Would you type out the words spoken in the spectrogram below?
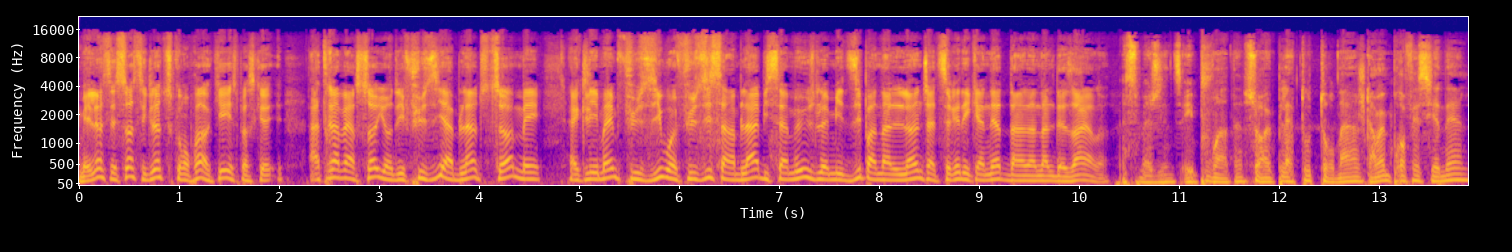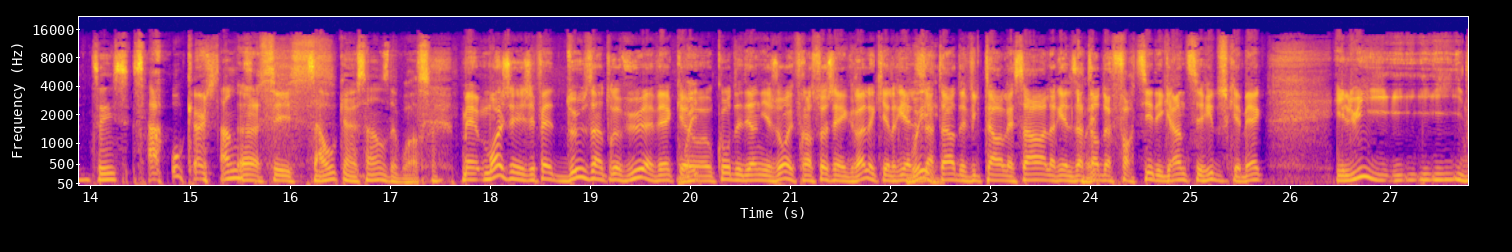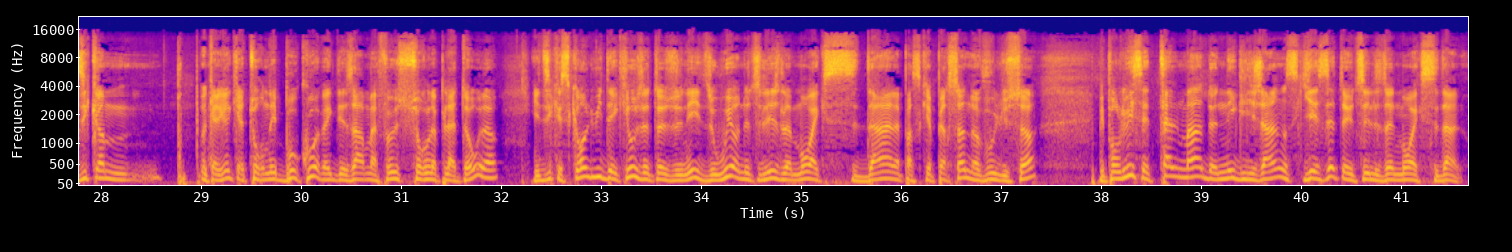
Mais là, c'est ça, c'est que là, tu comprends, OK, c'est parce que à travers ça, ils ont des fusils à blanc, tout ça, mais avec les mêmes fusils ou un fusil semblable, ils s'amusent le midi pendant le lunch à tirer des canettes dans, dans, dans le désert. T'imagines, c'est épouvantable sur un plateau de tournage, quand même professionnel. Tu sais, ça a aucun sens. Ah, ça a aucun sens de voir ça. Mais moi, j'ai fait deux entrevues avec Oui. euh, au cours des derniers jours avec François Gingras, là, qui est le réalisateur de Victor Lessard, le réalisateur Oui. de Fortier, des grandes séries du Québec. Et lui, il, dit comme quelqu'un qui a tourné beaucoup avec des armes à feu sur le plateau. Là. Il dit que ce qu'on lui décrit aux États-Unis, il dit oui, on utilise le mot accident parce que personne n'a voulu ça. Mais pour lui, c'est tellement de négligence qu'il hésite à utiliser le mot accident.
